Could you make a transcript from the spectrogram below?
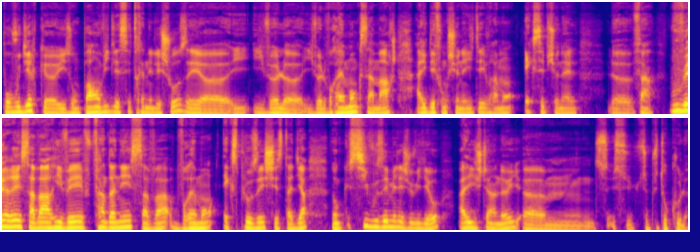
pour vous dire qu'ils n'ont pas envie de laisser traîner les choses et ils, veulent, ils veulent vraiment que ça marche avec des fonctionnalités vraiment exceptionnelles Enfin, vous verrez, ça va arriver fin d'année, ça va vraiment exploser chez Stadia. Donc, si vous aimez les jeux vidéo, allez y jeter un œil. Euh, c'est plutôt cool.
